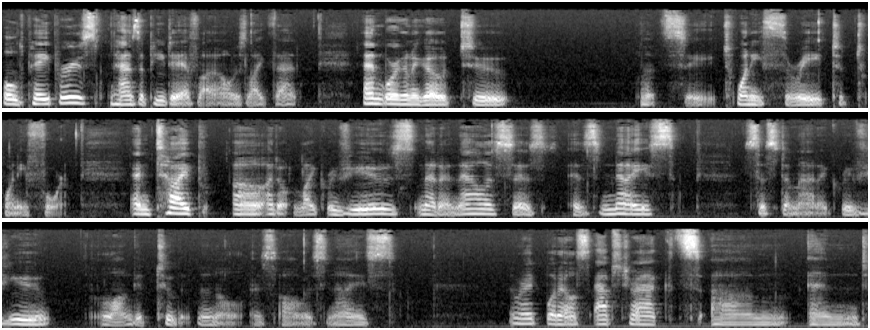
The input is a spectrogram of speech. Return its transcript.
old papers. It has a PDF. I always like that. And we're going to go to, let's see, 23 to 24 and type. Uh, I don't like reviews. Meta analysis is nice. Systematic review, longitudinal is always nice. All right, what else? Abstracts, um, and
